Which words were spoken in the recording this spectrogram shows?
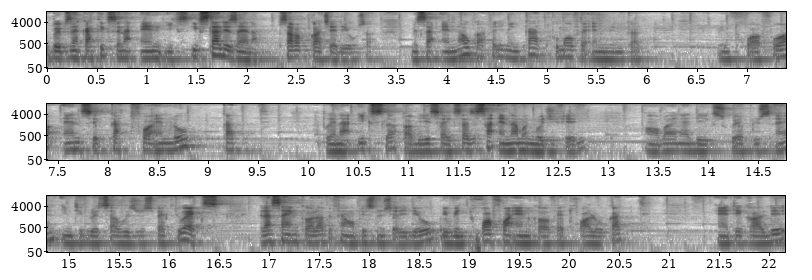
Ou besoin 4x, c'est un nx. x là, des n. Ça va pour tirer ça. Mais ça, n là, on peut faire 4. Comment on fait n 4? 3 fois, n c'est 4 fois n là, 4 après, on a x là, pas oublier ça, x c'est ça, n là, on modifie. En bas, on a dx square plus n, integrate ça with respect to x. Là, ça encore là, peut faire en plus la vidéo. Il vient 3 fois n corps, fait 3 lo 4. Intégral de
